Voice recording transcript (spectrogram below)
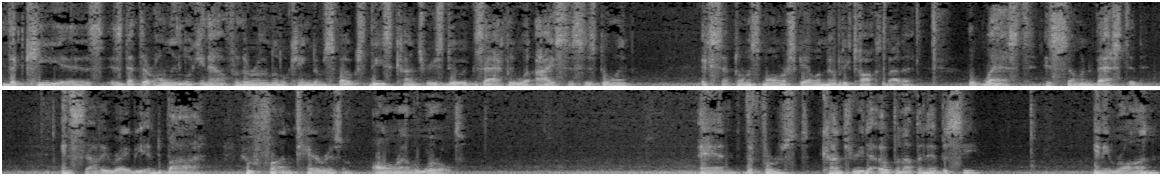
the key is is that they're only looking out for their own little kingdoms, folks. These countries do exactly what ISIS is doing, except on a smaller scale, and nobody talks about it. The West is so invested in Saudi Arabia and Dubai, who fund terrorism all around the world. And the first country to open up an embassy in Iran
